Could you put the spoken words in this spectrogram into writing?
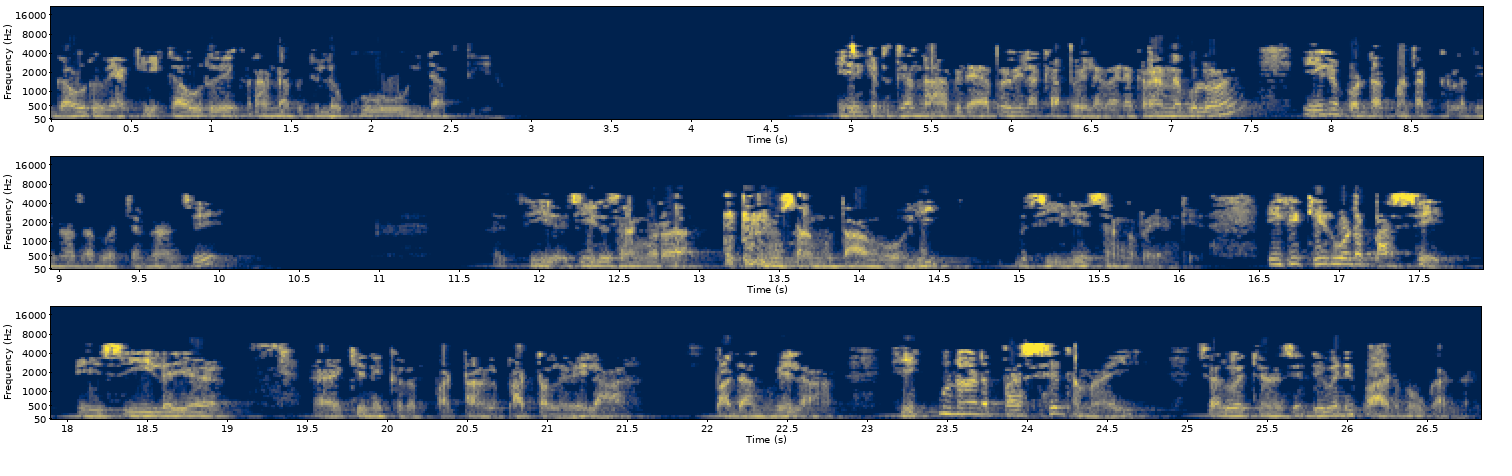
ගෞරවයක් ඒ ගෞරවය කරන්න අපිට ලොකු ඉඩක් තියෙනවා. ඒකට දැන් අපිට අප වෙලා කැප වෙලා වැඩ කරන්න පුළුවන්. ඒක පොඩ්ඩක් මතක් කරලා දෙනවා සරුවචනාංශේ. සීල සංවර සම්මුතාවෝහි සීලේ සංවරයන් කියලා. ඒක කෙරුවට පස්සේ මේ සීලය කෙනෙකුට පටල පටල වෙලා පදම් වෙලා හික්මුණාට පස්සේ තමයි සර්වචනසේ දෙවෙනි පාඩම උගන්වන්නේ.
